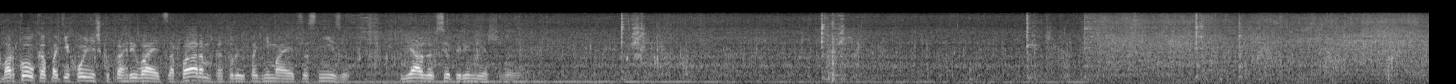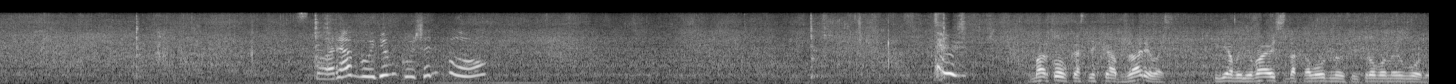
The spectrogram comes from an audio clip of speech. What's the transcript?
Морковка потихонечку прогревается паром, который поднимается снизу. Я уже все перемешиваю. Скоро будем кушать плов. Морковка слегка обжарилась, и я выливаю сюда холодную фильтрованную воду.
